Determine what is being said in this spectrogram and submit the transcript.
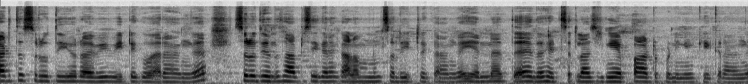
அடுத்து ஸ்ருதியும் ரவி வீட்டுக்கு வராங்க. ஸ்ருதி வந்து சாப்பிட்டு சீக்கிரம் கிளம்பணும்னு சொல்லிட்டு இருக்காங்க என்னத்தை ஏதோ ஹெட்செட்லாம் வச்சுருக்கீங்க எப்போ ஆர்டர் பண்ணீங்கன்னு கேட்குறாங்க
